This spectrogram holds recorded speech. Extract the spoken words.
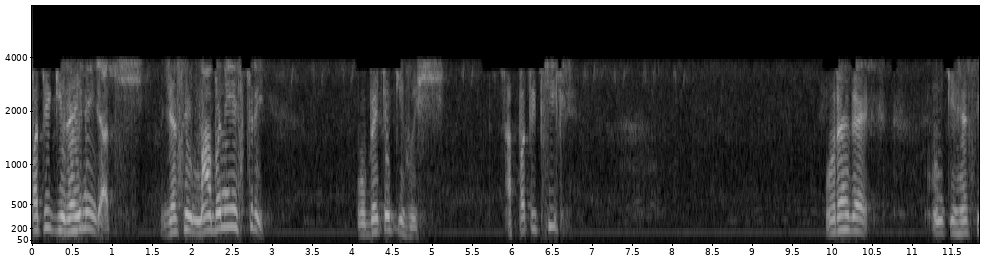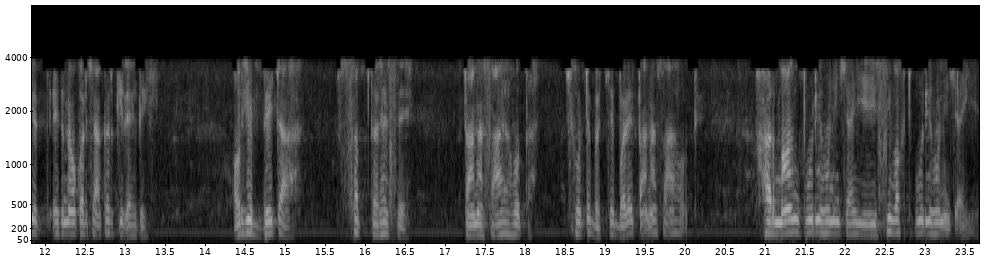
पति की रही नहीं जाती। जैसे माँ बनी स्त्री, वो बेटे की हुई। अब पति ठीक है। वो रह गए, उनकी हैसियत एक नौकर चाकर की रह गई। और ये बेटा सब तरह से तानाशाह होता छोटे बच्चे बड़े तानाशाह होते हर मांग पूरी होनी चाहिए, इसी वक्त पूरी होनी चाहिए।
